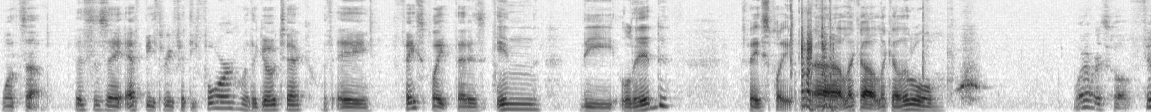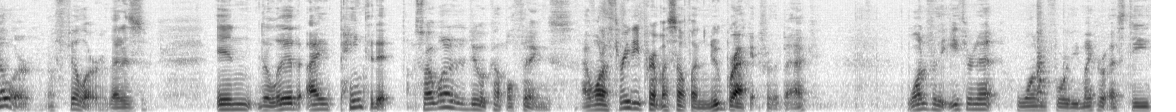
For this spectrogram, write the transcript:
what's up. This is a FB354 with a Gotek with a faceplate that is in the lid faceplate. Uh, like a like a little whatever it's called, filler, a filler that is in the lid. I painted it so I wanted to do a couple things. I want to 3D print myself a new bracket for the back. One for the Ethernet, one for the micro SD,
